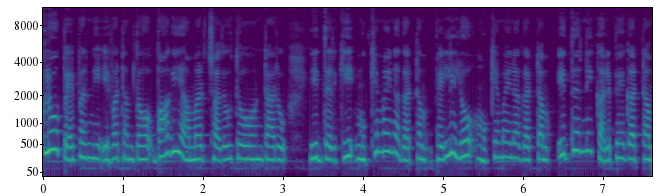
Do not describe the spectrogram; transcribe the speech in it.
క్లూ పేపర్ని ఇవ్వటంతో బాగి అమర్ చదువుతూ ఉంటారు. ఇద్దరికి ముఖ్యమైన ఘట్టం పెళ్ళిలో ముఖ్యమైన ఘట్టం ఇద్దరిని కలిపే ఘట్టం.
